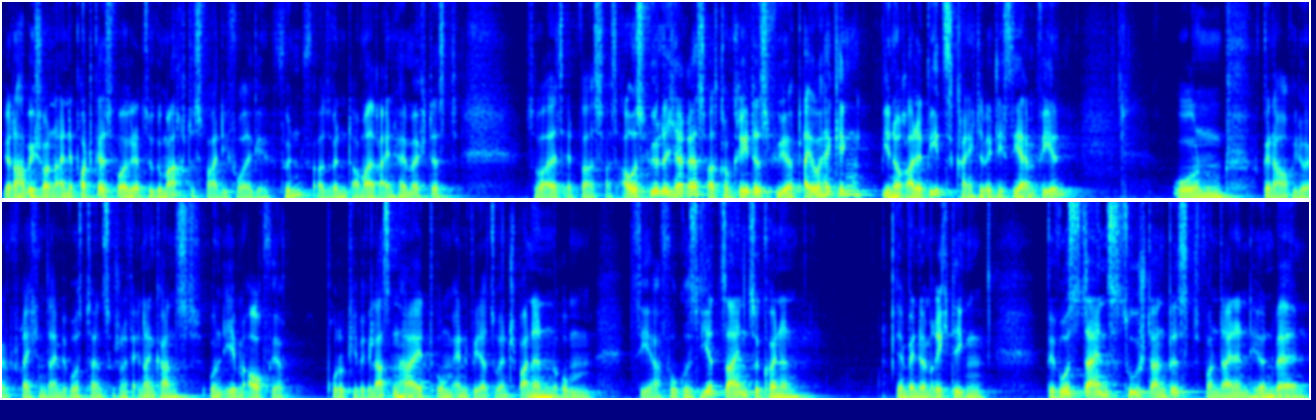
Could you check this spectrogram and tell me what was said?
ja, da habe ich schon eine Podcast-Folge dazu gemacht. Das war die Folge 5. Also, wenn du da mal reinhören möchtest, so als etwas was Ausführlicheres, was Konkretes für Biohacking, binaurale Beats, kann ich dir wirklich sehr empfehlen. Und genau, wie du entsprechend deinen Bewusstseinszustand verändern kannst und eben auch für produktive Gelassenheit, um entweder zu entspannen, um sehr fokussiert sein zu können. Denn wenn du im richtigen Bewusstseinszustand bist von deinen Hirnwellen,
